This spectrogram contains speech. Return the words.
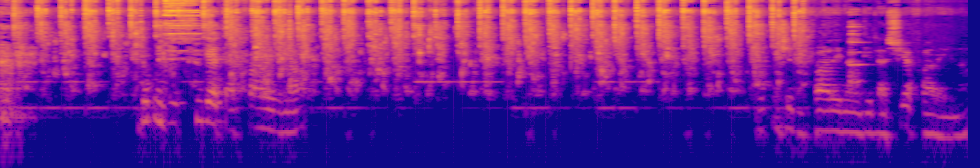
دوك ندير شوية تاع الفارينه دوك نجيب الفارينه ندير لها شوية فارينه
